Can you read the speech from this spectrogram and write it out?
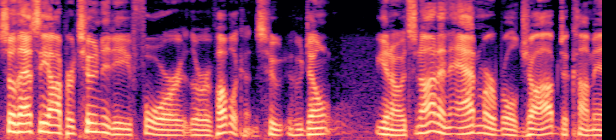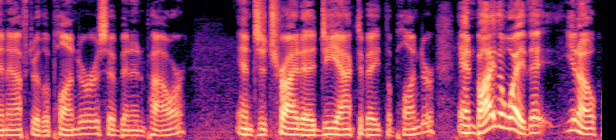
so that's the opportunity for the Republicans who who don't, you know, it's not an admirable job to come in after the plunderers have been in power and to try to deactivate the plunder. And by the way, they you know,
